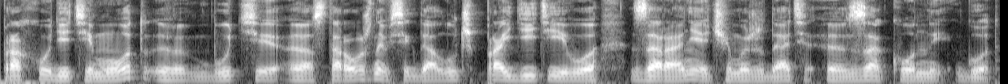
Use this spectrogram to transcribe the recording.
проходите мод, будьте осторожны, всегда лучше пройдите его заранее, чем ожидать законный год.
